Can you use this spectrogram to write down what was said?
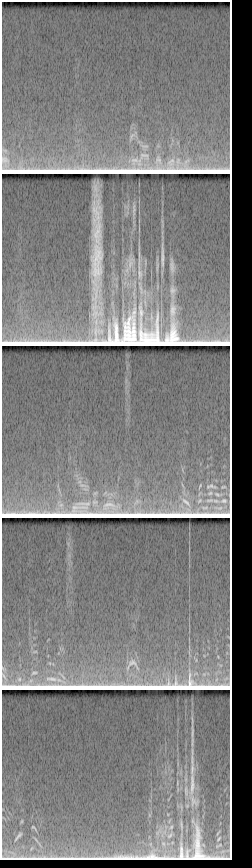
Ulfric. Ralof of Riverwood. 어, 버퍼가 살짝 있는 것 같은데? You can't do this. Halt! You're not gonna kill me. Archers! Anyone else 쟤도 feel 참. like running?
